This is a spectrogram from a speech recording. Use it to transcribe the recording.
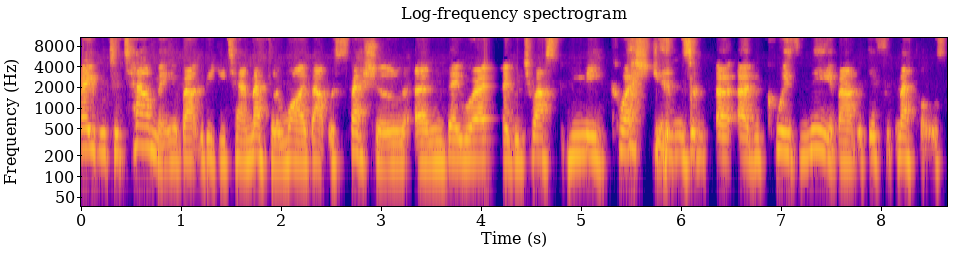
able to tell me about the VG10 metal and why that was special. And they were able to ask me questions and, uh, and quiz me about the different metals.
